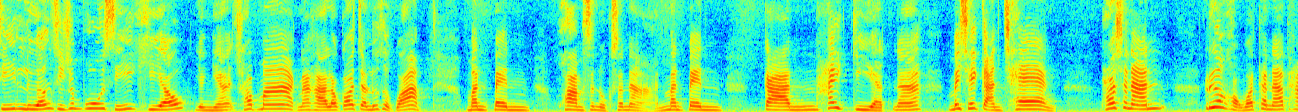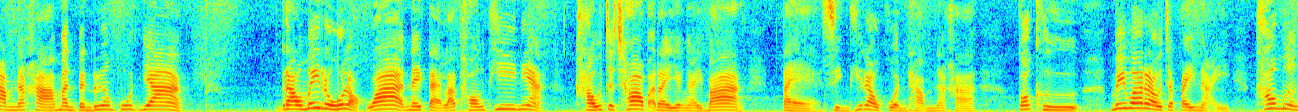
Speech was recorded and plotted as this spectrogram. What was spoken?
สีเหลือง สีชมพู สีเขียวอย่างเงี้ยชอบมากนะคะ แล้วก็จะรู้สึกว่ามันเป็นความสนุกสนาน มันเป็นการให้เกียรตินะ ไม่ใช่การแช่ง เพราะฉะนั้น เรื่องของวัฒนธรรมนะคะ มันเป็นเรื่องพูดยาก เราไม่รู้หรอกว่าในแต่ละท้องที่เนี่ยเขาจะชอบอะไรยังไงบ้าง แต่สิ่งที่เราควรทำนะคะ ก็คือไม่ว่าเราจะไปไหน เข้าเมือง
